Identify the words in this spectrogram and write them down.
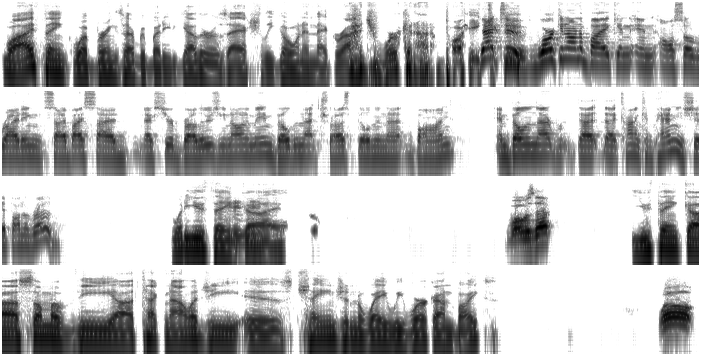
Well, I think what brings everybody together is actually going in that garage working on a bike. That too, working on a bike and, and also riding side by side next to your brothers. You know what I mean? Building that trust, building that bond, and building that that that kind of companionship on the road. What do you think? Mhm. Uh, What was that? you think uh, some of the uh, technology is changing the way we work on bikes? Well,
